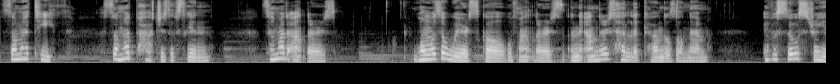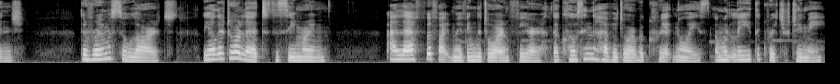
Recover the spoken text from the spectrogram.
some had teeth, some had patches of skin, some had antlers. One was a weird skull with antlers, and the antlers had lit candles on them. It was so strange. The room was so large. The other door led to the same room, I left without moving the door in fear that closing the heavy door would create noise and would lead the creature to me.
